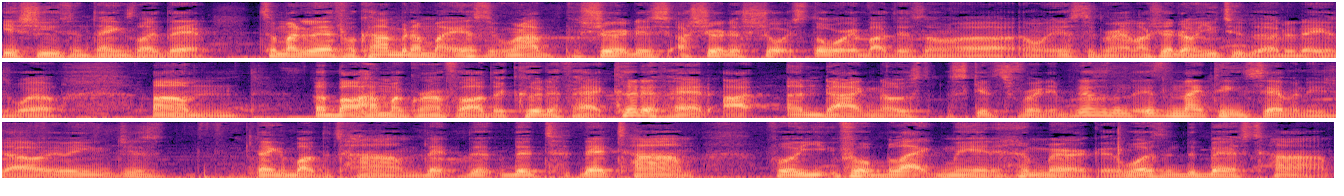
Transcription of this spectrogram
issues and things like that. Somebody left a comment on my Instagram. I shared this. I shared a short story about this on uh, on Instagram. I shared it on YouTube the other day as well. Um, about how my grandfather could have had could have had uh, undiagnosed schizophrenia because it's the 1970s, y'all. I mean, just think about the time that that that, that time for for black men in America. It wasn't the best time.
